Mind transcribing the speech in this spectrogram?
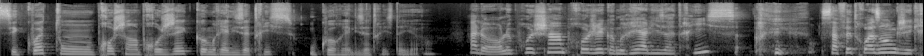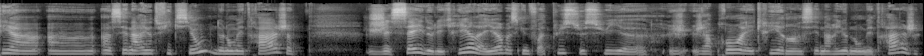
C'est quoi ton prochain projet comme réalisatrice ou co-réalisatrice d'ailleurs? Alors, le prochain projet comme réalisatrice, ça fait trois ans que j'écris un, scénario de fiction, de long métrage. J'essaye de l'écrire d'ailleurs parce qu'une fois de plus, je suis, euh, j'apprends à écrire un scénario de long métrage.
